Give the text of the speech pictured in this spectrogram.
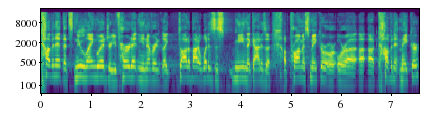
covenant, that's new language, or you've heard it and you never like thought about it. What does this mean that God is a, a promise maker or, or a, a, a covenant maker?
